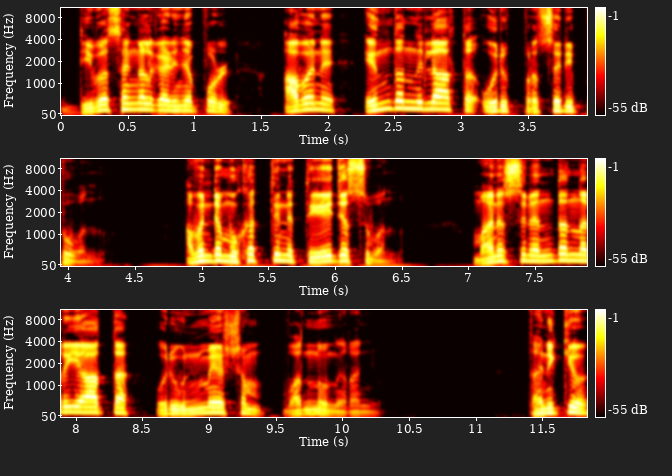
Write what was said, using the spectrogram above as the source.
ദിവസങ്ങൾ കഴിഞ്ഞപ്പോൾ അവന് എന്തെന്നില്ലാത്ത ഒരു പ്രസരിപ്പ് വന്നു. അവന്റെ മുഖത്തിന് തേജസ് വന്നു. മനസ്സിനെന്തെന്നറിയാത്ത ഒരു ഉന്മേഷം വന്നു നിറഞ്ഞു. തനിക്ക്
